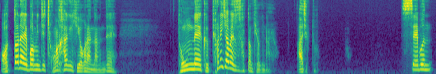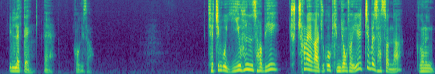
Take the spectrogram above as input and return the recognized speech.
어떤 앨범인지 정확하게 기억은 안 나는데 동네 그 편의점에서 샀던 기억이 나요. 아직도. 세븐 일레땡. 예. 네, 거기서. 제 친구 이훈섭이 추천해가지고 김종서 1집을 샀었나? 그거는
